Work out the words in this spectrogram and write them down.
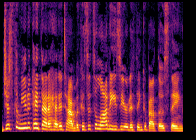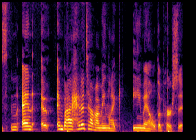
Just communicate that ahead of time because it's a lot easier to think about those things. And and, uh, and by ahead of time i mean like email the person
